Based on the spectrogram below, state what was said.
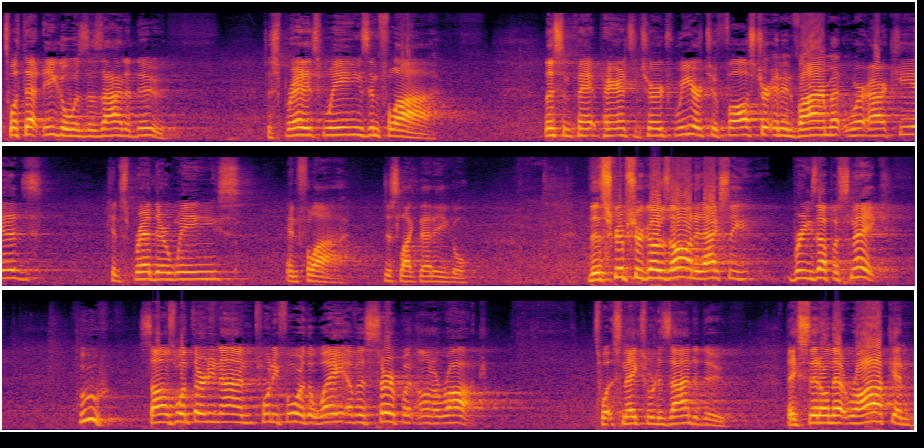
It's what that eagle was designed to do to spread its wings and fly. Listen, parents and church, we are to foster an environment where our kids can spread their wings and fly, just like that eagle. The scripture goes on, it actually brings up a snake. Whew, Psalms 139 24, the way of a serpent on a rock. It's what snakes were designed to do. They sit on that rock, and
